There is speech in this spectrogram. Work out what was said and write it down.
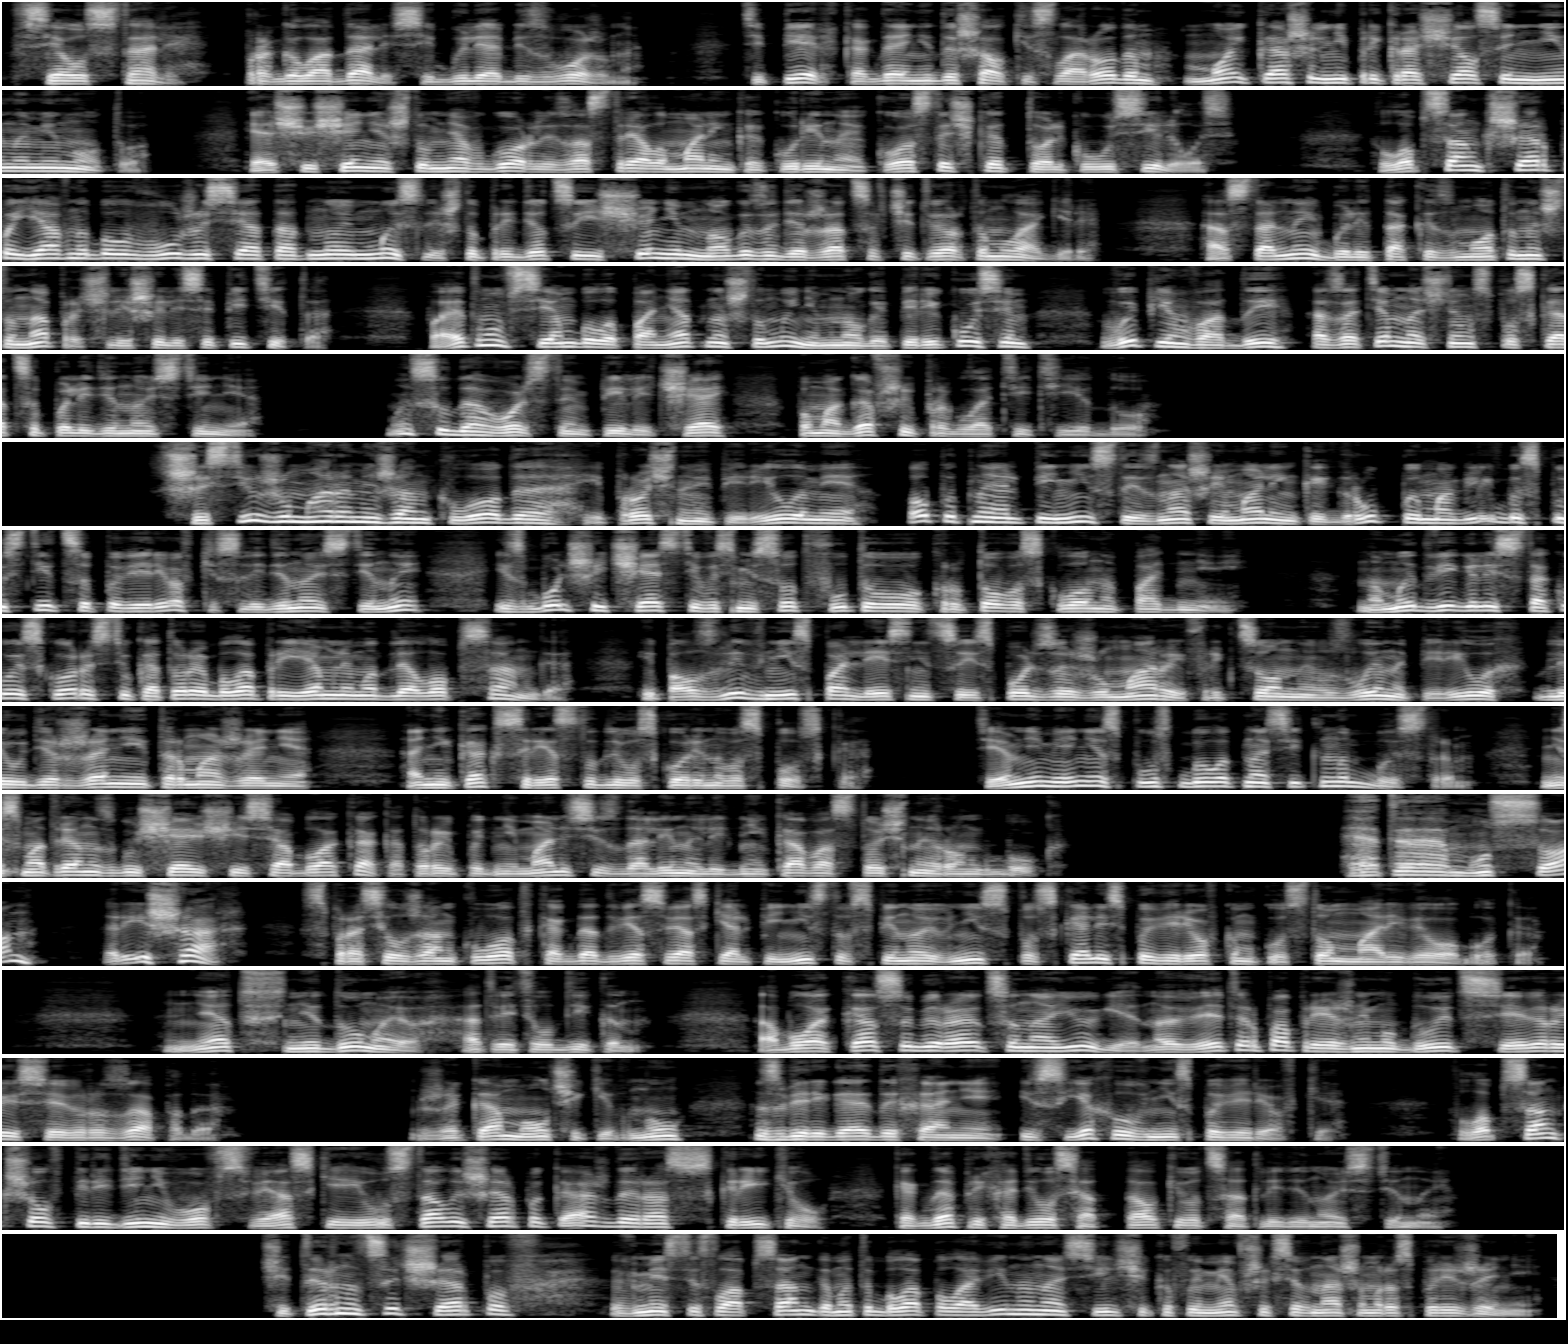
Все устали, проголодались и были обезвожены. Теперь, когда я не дышал кислородом, мой кашель не прекращался ни на минуту. и ощущение, что у меня в горле застряла маленькая куриная косточка, только усилилось. Лобсанг Шерпа явно был в ужасе от одной мысли, что придется еще немного задержаться в четвертом лагере. Остальные были так измотаны, что напрочь лишились аппетита. Поэтому всем было понятно, что мы немного перекусим, выпьем воды, а затем начнем спускаться по ледяной стене. Мы с удовольствием пили чай, помогавший проглотить еду. С шестью жумарами Жан-Клода и прочными перилами опытные альпинисты из нашей маленькой группы могли бы спуститься по веревке с ледяной стены из большей части 800-футового крутого склона под ней. Но мы двигались с такой скоростью, которая была приемлема для Лобсанга, и ползли вниз по лестнице, используя жумары и фрикционные узлы на перилах для удержания и торможения, а не как средство для ускоренного спуска. Тем не менее, спуск был относительно быстрым, несмотря на сгущающиеся облака, которые поднимались из долины ледника Восточный Ронгбук. «Это муссон? Ришар?» — спросил Жан-Клод, когда две связки альпинистов спиной вниз спускались по веревкам кустом Марьеве облака. «Нет, не думаю», — ответил Дикон. «Облака собираются на юге, но ветер по-прежнему дует с севера и северо-запада». ЖК молча кивнул, сберегая дыхание, и съехал вниз по веревке. Лобсанг шел впереди него в связке, и усталый Шерпа каждый раз вскрикивал, когда приходилось отталкиваться от ледяной стены. Четырнадцать шерпов, вместе с Лапсангом это была половина носильщиков, имевшихся в нашем распоряжении,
